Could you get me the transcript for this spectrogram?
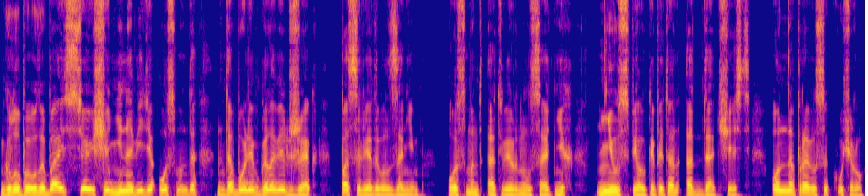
Глупо улыбаясь, все еще ненавидя Осмонда, до боли в голове Джек последовал за ним — Осмонд отвернулся от них, не успел капитан отдать честь. Он направился к кучеру,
